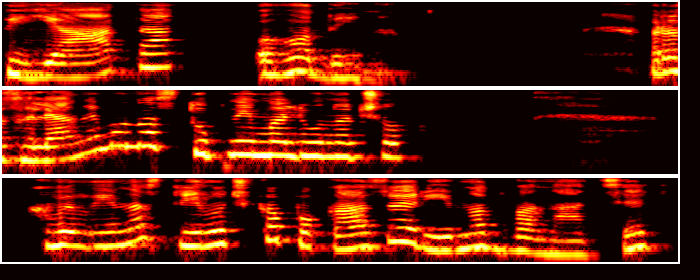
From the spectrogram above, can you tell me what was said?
п'ята година. Розглянемо наступний малюночок. Хвилина стрілочка показує рівно 12,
